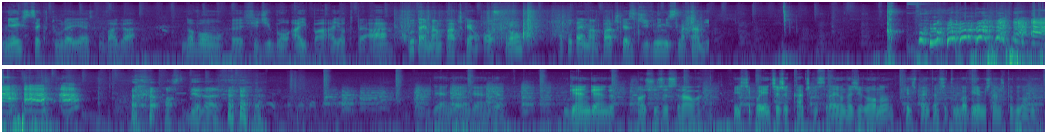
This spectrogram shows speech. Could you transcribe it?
Miejsce, które jest, uwaga, nową e, siedzibą AIPA, AJPA. Tutaj mam paczkę ostrą, a tutaj mam paczkę z dziwnymi smakami. Ost, nie dal. Gang, gang, gang. Gang, gang, o się zesrała. Mieliście pojęcie, że kaczki srają na zielono? Kiedyś pamiętam się tym bawiłem, myślałem, że to glony.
